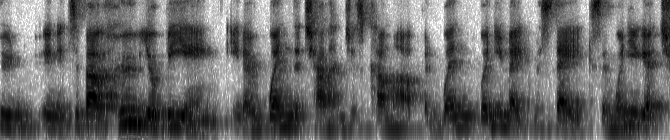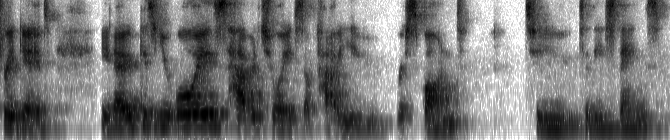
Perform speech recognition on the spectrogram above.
who and it's about who you're being you know when the challenges come up and when when you make mistakes and when you get triggered you know, because you always have a choice of how you respond to to these things.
